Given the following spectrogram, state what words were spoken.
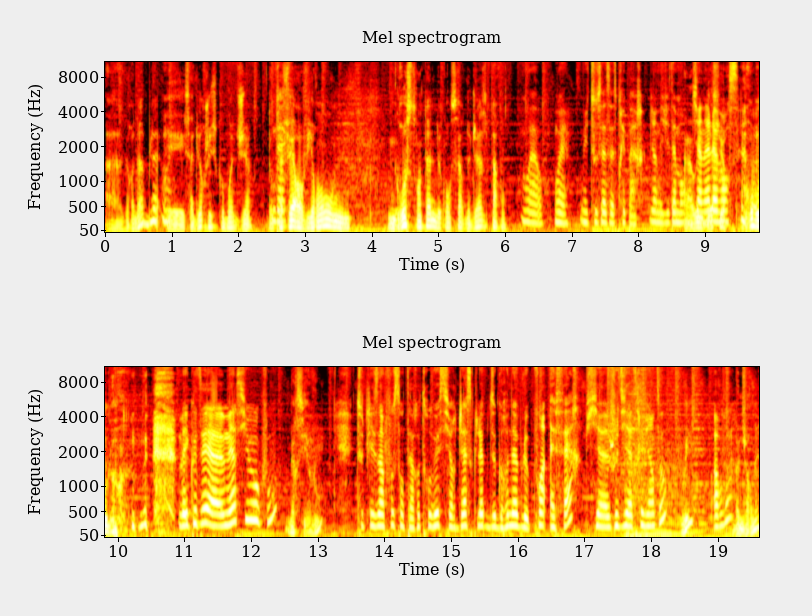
à, Grenoble, et ça dure jusqu'au mois de juin. Donc ça fait environ une, grosse trentaine de concerts de jazz par an. Waouh, ouais, mais tout ça, ça se prépare, bien évidemment, ah bien à l'avance. Gros boulot. bah écoutez, merci beaucoup. Merci à vous. Toutes les infos sont à retrouver sur jazzclubdegrenoble.fr. Puis je vous dis à très bientôt. Oui. Au revoir. Bonne journée.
